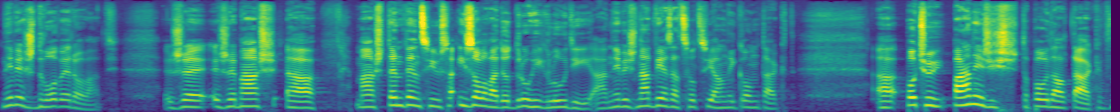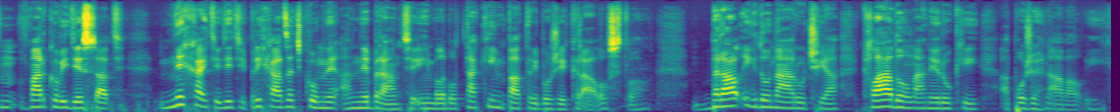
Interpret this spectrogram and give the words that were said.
nevieš dôverovať že, že máš, a, máš tendenciu sa izolovať od druhých ľudí a nevieš nadviazať sociálny kontakt. A počuj, pán Ježiš to povedal tak v, v Markovi 10. Nechajte deti prichádzať ku mne a nebránte im, lebo takým patrí Božie kráľovstvo. Bral ich do náručia, kládol na ne ruky a požehnával ich.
